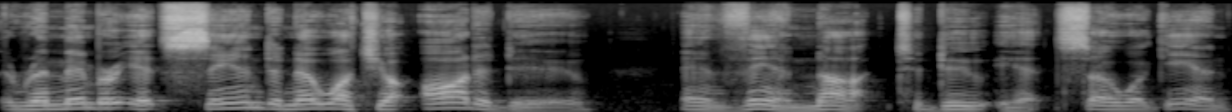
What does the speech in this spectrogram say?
remember it's sin to know what you ought to do and then not to do it. So again,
